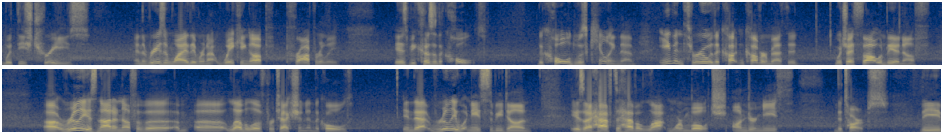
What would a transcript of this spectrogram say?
with these trees and the reason why they were not waking up properly is because of the cold. The cold was killing them. Even through the cut and cover method, which I thought would be enough, uh, really is not enough of a, a, a level of protection in the cold. In that really what needs to be done is I have to have a lot more mulch underneath the tarps. The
